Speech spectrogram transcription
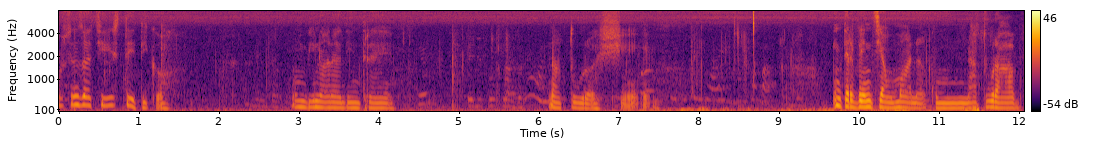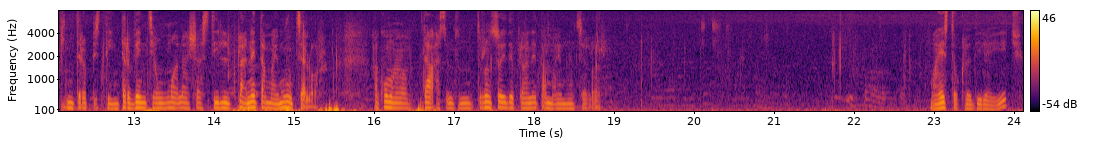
o senzație estetică. Îmbinarea dintre natură și intervenția umană, cum natura intră peste intervenția umană, așa stil planeta maimuțelor. Acum, da, sunt într-un soi de planeta maimuțelor. Mai este o clădire aici.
